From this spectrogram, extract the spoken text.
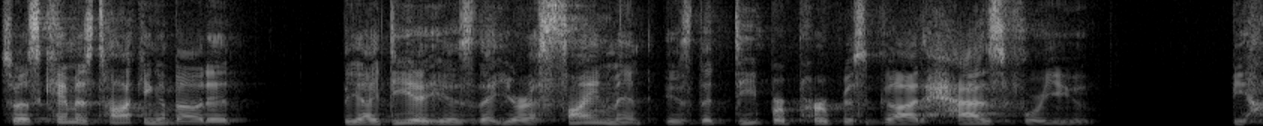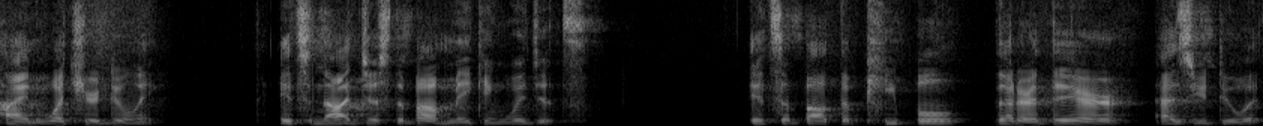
So, as Kim is talking about it, the idea is that your assignment is the deeper purpose God has for you behind what you're doing. It's not just about making widgets, it's about the people that are there as you do it.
